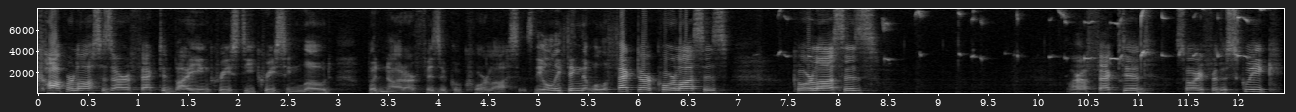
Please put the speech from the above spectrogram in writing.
copper losses are affected by increased, decreasing load, but not our physical core losses. The only thing that will affect our core losses, core losses, are affected, sorry for the squeak,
